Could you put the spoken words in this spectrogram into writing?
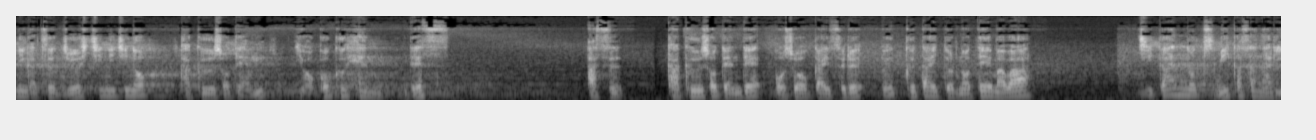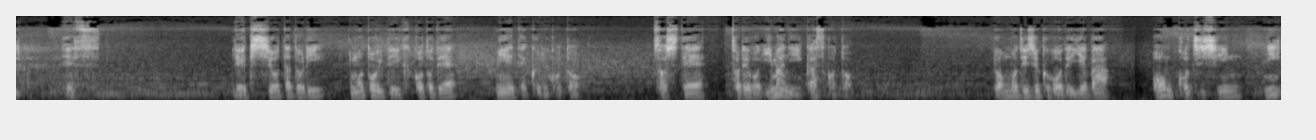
12月17日の架空書店予告編です。明日架空書店でご紹介するブックタイトルのテーマは時間の積み重なりです。歴史をたどり紐解いていくことで見えてくること。そしてそれを今に生かすこと。4文字熟語で言えば温故知新に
